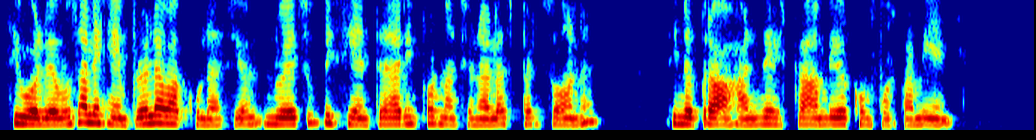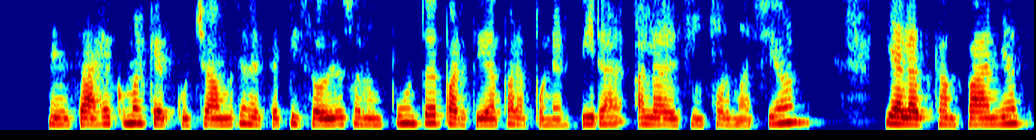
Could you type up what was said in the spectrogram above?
si volvemos al ejemplo de la vacunación, no es suficiente dar información a las personas, sino trabajar en el cambio de comportamiento. Mensajes como el que escuchamos en este episodio son un punto de partida para poner fin a la desinformación y a las campañas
